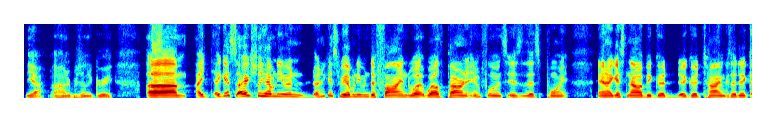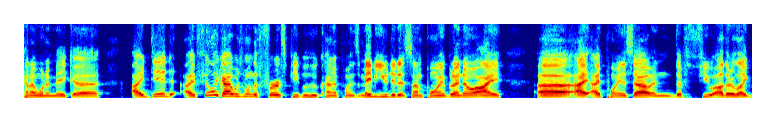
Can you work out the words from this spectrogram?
Yeah, 100% agree. Um, I, I, guess I actually haven't even. I guess we haven't even defined what wealth, power, and influence is at this point. And I guess now would be good a good time because I did kind of want to make a I did. I feel like I was one of the first people who kind of pointed. Maybe you did at some point, but I know I, uh, I, I this out, and the few other like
